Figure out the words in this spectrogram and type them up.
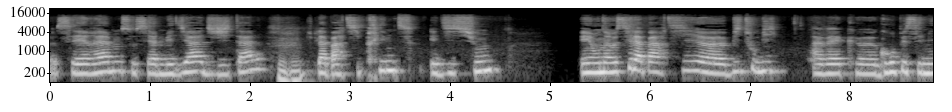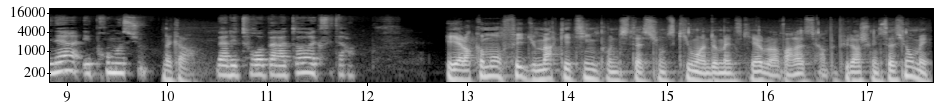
le CRM, social media, digital, mhm. toute la partie print, édition, et on a aussi la partie B2B, avec groupe et séminaires et promotion. D'accord. Vers les tours opérateurs, etc. Et alors, comment on fait du marketing pour une station de ski ou un domaine skiable? Enfin là, c'est un peu plus large qu'une station, mais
